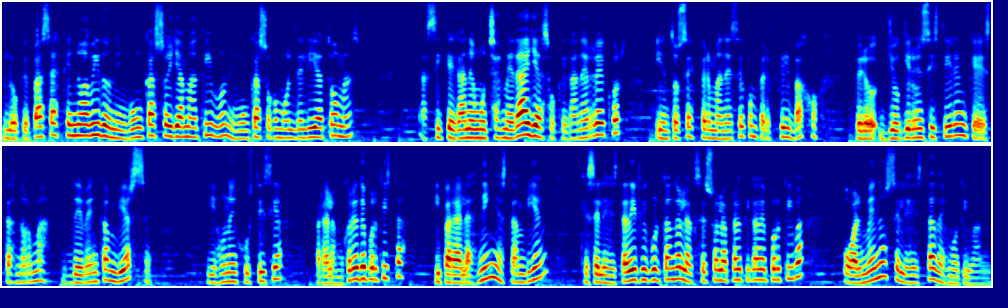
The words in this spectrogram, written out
Lo que pasa es que no ha habido ningún caso llamativo, ningún caso como el de Lía Thomas, así que gane muchas medallas o que gane récords y entonces permanece con perfil bajo. Pero yo quiero insistir en que estas normas deben cambiarse y es una injusticia para las mujeres deportistas y para las niñas también, que se les está dificultando el acceso a la práctica deportiva o al menos se les está desmotivando,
